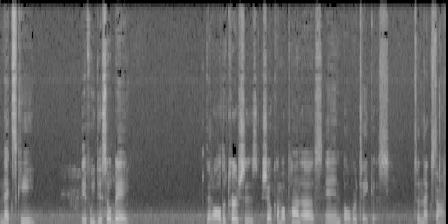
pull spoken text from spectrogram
Next key, if we disobey, that all the curses shall come upon us and overtake us. Till next time.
